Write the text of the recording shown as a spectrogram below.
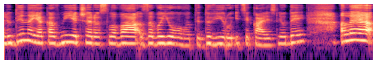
людина, яка вміє через слова завойовувати довіру і цікавість людей, але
